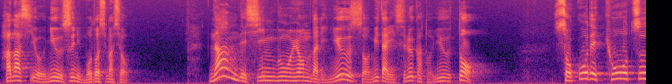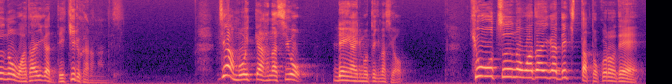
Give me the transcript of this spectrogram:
話をニュースに戻しましょう。なんで新聞を読んだりニュースを見たりするかというとそこで共通の話題ができるからなんです。じゃあもう一回話を恋愛に持ってきますよ。共通の話題ができたところで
